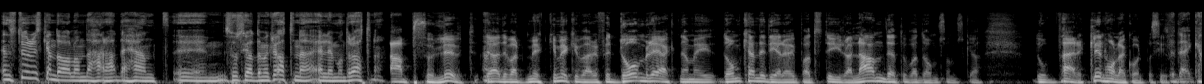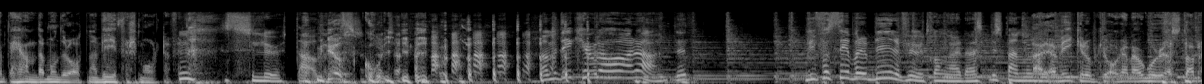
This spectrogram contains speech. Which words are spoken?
en större skandal om det här hade hänt eh, Socialdemokraterna eller Moderaterna? Absolut, det hade varit mycket, mycket värre för de räknar med, de kandiderar ju på att styra landet och vara de som ska då verkligen hålla koll på Det siffrorna. där kan inte hända Moderaterna, vi är för smarta för det. sluta Anders. Jag skojar ju. Ja men det är kul att höra. Det, vi får se vad det blir för utgångar där, det blir spännande. Nej, jag viker upp kragarna och går och röstar nu.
